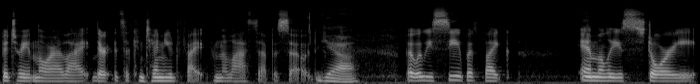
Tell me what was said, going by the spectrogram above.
between Lorelai. There, it's a continued fight from the last episode. yeah. But what we see with like Emily's story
